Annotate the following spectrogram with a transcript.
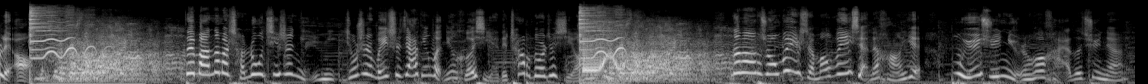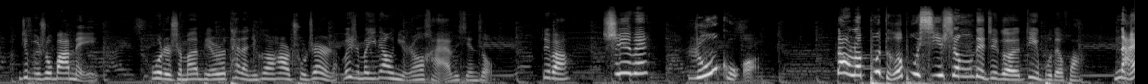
不了，对吧？那么陈露，其实你你就是维持家庭稳定和谐的，差不多就行。那么说，为什么危险的行业不允许女人和孩子去呢？你就比如说挖煤。或者什么，比如说泰坦尼克号出事儿了，为什么一定要女人和孩子先走，对吧？是因为如果到了不得不牺牲的这个地步的话，男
